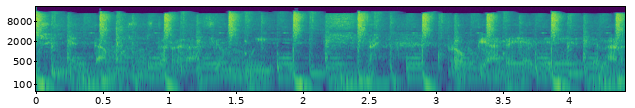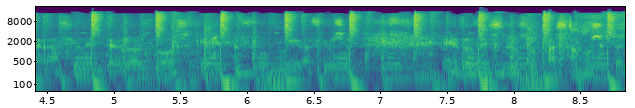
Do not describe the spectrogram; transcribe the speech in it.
todos inventamos nuestra relación muy propia de, la relación entre los dos, que fue muy graciosa. Entonces nos lo pasamos súper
